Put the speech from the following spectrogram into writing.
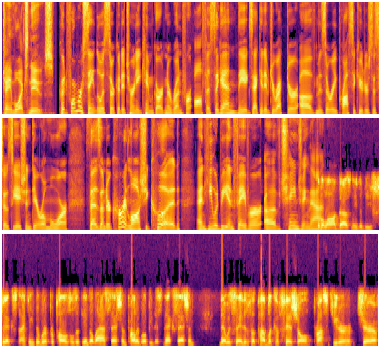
KMOX News. Could former St. Louis Circuit Attorney Kim Gardner run for office again? The executive director of Missouri Prosecutors Association, Daryl Moore, says under current law she could, and he would be in favor of changing that. So the law does need to be fixed. I think there were proposals at the end of last session, probably will be this next session, that would say that if a public official, prosecutor, sheriff,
